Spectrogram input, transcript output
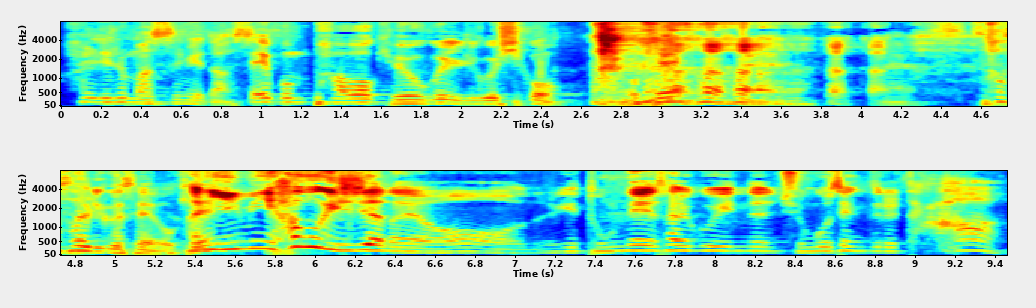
할 일은 많습니다. seven power 교육을 읽으시고, 오케이? 네. 네. 사설 읽으세요, 오케이? 아니 이미 하고 계시잖아요. 여기 동네에 살고 있는 중고생들을 다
